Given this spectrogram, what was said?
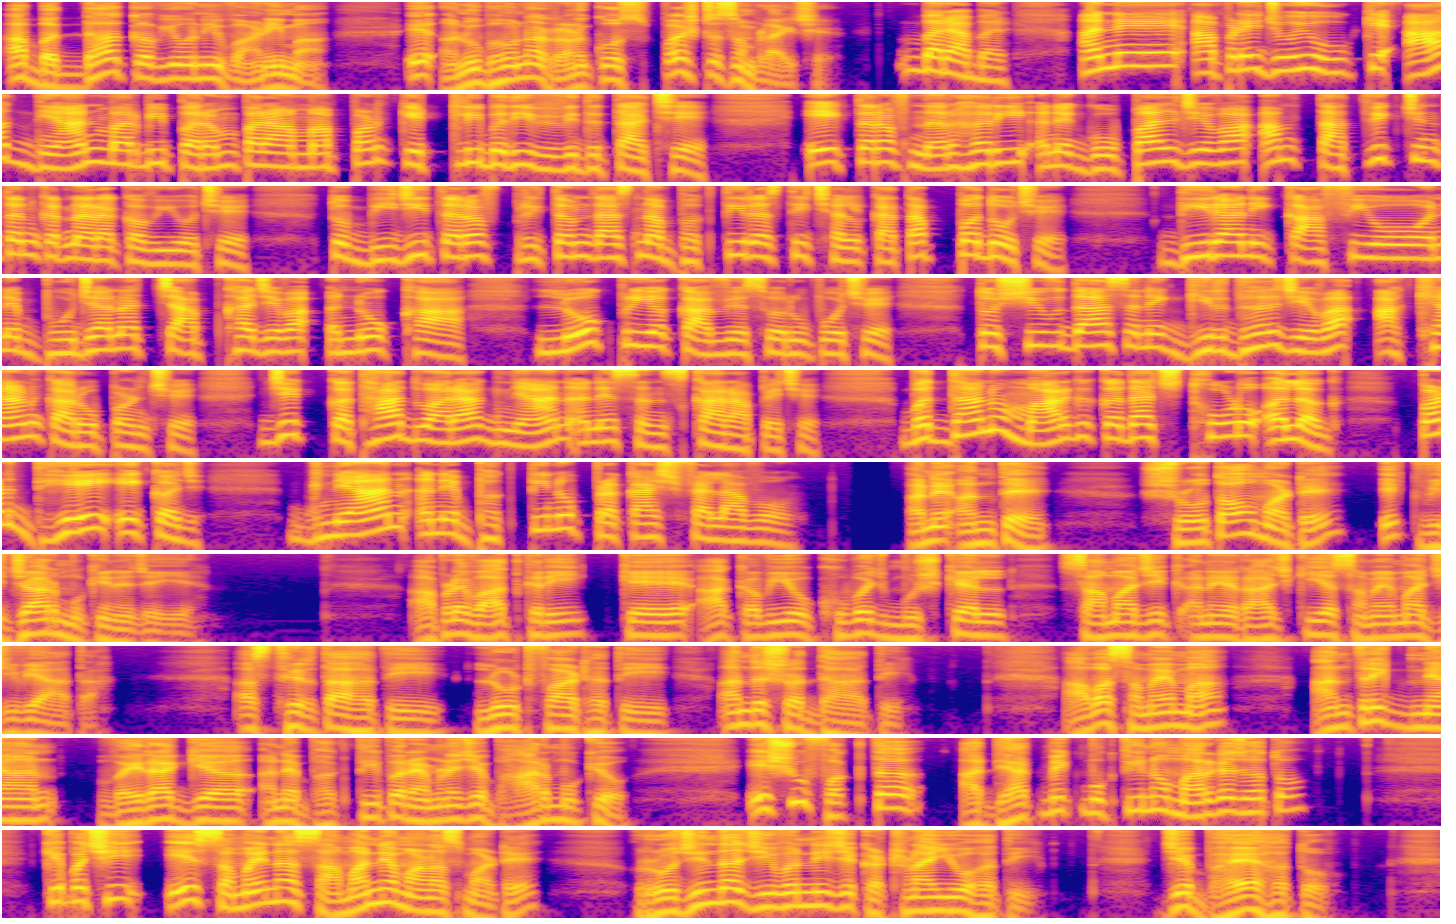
આ બધા કવિઓની વાણીમાં એ અનુભવના રણકો સ્પષ્ટ સંભળાય છે. બરાબર. અને આપણે જોયું કે આ જ્ઞાનમાર્ગી પરંપરામાં પણ કેટલી બધી વિવિધતા છે. એક તરફ નરહરી અને ગોપાલ જેવા આમ તાત્વિક ચિંતન કરનારા કવિઓ છે. તો બીજી તરફ પ્રીતમદાસના ભક્તિરસથી છલકાતા પદો છે. ધીરાની કાફીઓ અને ભોજાના ચાપખા જેવા અનોખા, લોકપ્રિય કાવ્ય સ્વરૂપો છે. તો શિવદાસ અને ગિરધર જેવા આખ્યાનકારો પણ છે, જે કથા દ્વારા જ્ઞાન અને સંસ્કાર આપે છે. બધાનો માર્ગ કદાચ થોડો અલગ, પણ ધ્યેય એક જ, જ્ઞાન અને ભક્તિનો પ્રકાશ ફેલાવો. અને અંતે, શ્રોતાઓ માટે એક વિચાર મૂકીને જઈએ. આપણે વાત કરી કે આ કવિઓ ખૂબ જ મુશ્કેલ, સામાજિક અને રાજકીય સમયમાં જીવ્યા હતા. અસ્થિરતા હતી, લૂંટફાટ હતી, અંધશ્રદ્ધા હતી. આવા સમયમાં આંતરિક જ્ઞાન, વૈરાગ્ય અને ભક્તિ પર એમણે જે ભાર મૂક્યો, એ શું ફક્ત આધ્યાત્મિક મુક્તિનો માર્ગ જ હતો? કે પછી એ સમયના સામાન્ય માણસ માટે રોજિંદા જીવનની જે કઠણાઈઓ હતી, જે ભય હતો,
